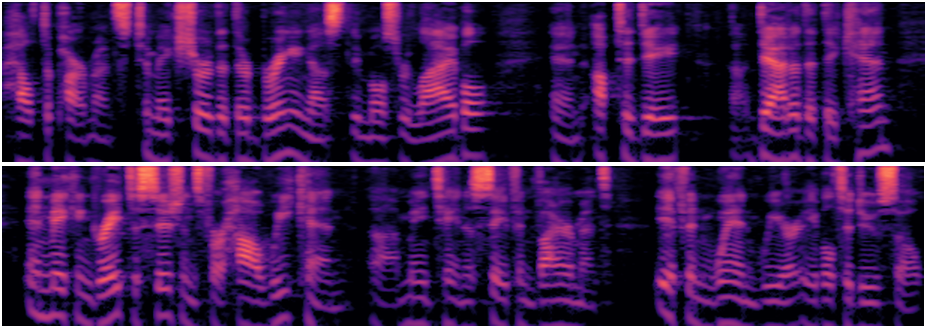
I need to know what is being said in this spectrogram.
health departments to make sure that they're bringing us the most reliable and up-to-date uh, data that they can and making great decisions for how we can uh, maintain a safe environment if and when we are able to do so.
